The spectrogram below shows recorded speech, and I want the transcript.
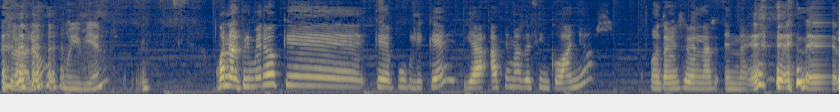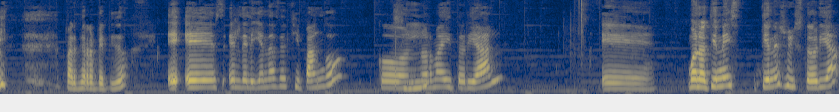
Claro, muy bien. Bueno, el primero que, que publiqué ya hace más de cinco años, bueno, también se ve en, las- en- en el, parece repetido, eh, es el de Leyendas de Zipango con Sí. Norma Editorial. Eh, bueno, tiene, tiene su historia.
